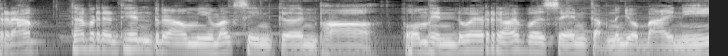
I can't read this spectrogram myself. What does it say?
ครับ ถ้าประเทศเรามีวัคซีนเกินพอ ผมเห็นด้วยร้อยเปอร์เซนต์กับนโยบายนี้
